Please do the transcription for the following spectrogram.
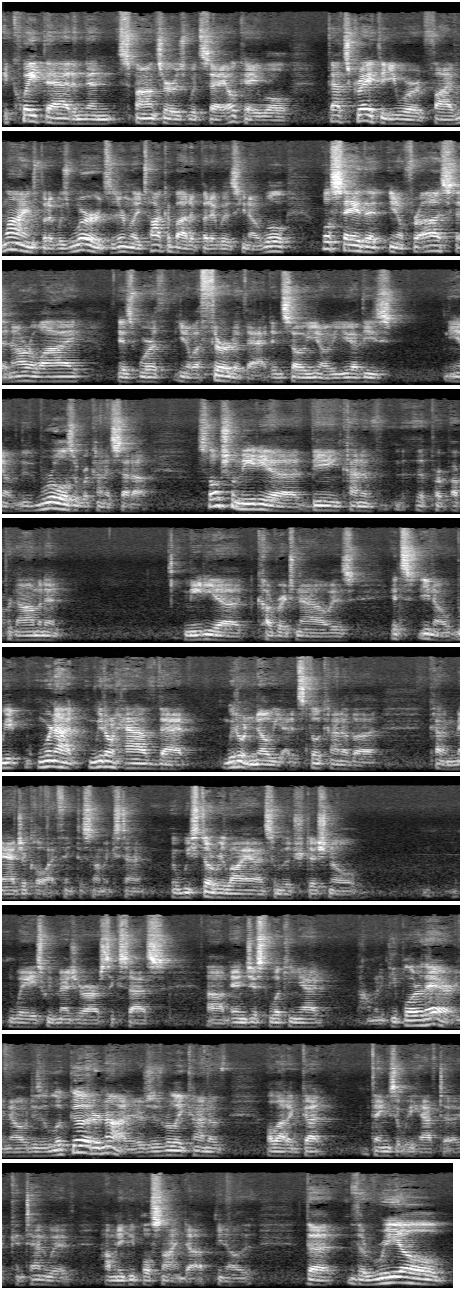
equate that, and then sponsors would say, okay, well, that's great that you were at five lines, but it was words. They didn't really talk about it, but it was, you know, we'll we'll say that you know for us an ROI is worth you know a third of that, and so you know you have these you know the rules that were kind of set up. Social media being kind of the a predominant media coverage now is it's you know we we're not we don't have that we don't know yet. It's still kind of a kind of magical, I think, to some extent. We still rely on some of the traditional ways we measure our success, um, and just looking at how many people are there. You know, does it look good or not? There's just really kind of a lot of gut things that we have to contend with. How many people signed up? You know, the the real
